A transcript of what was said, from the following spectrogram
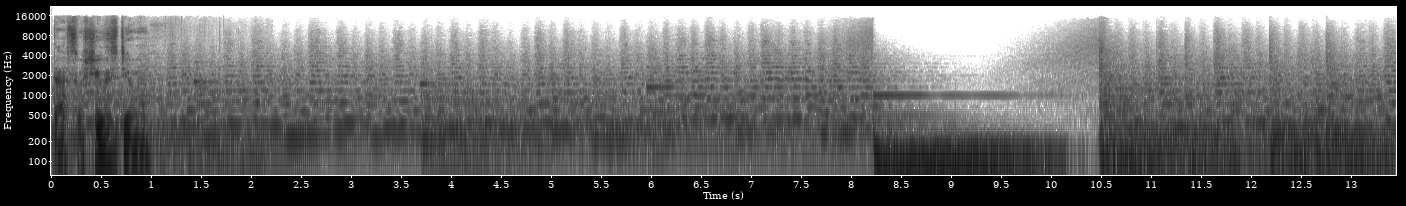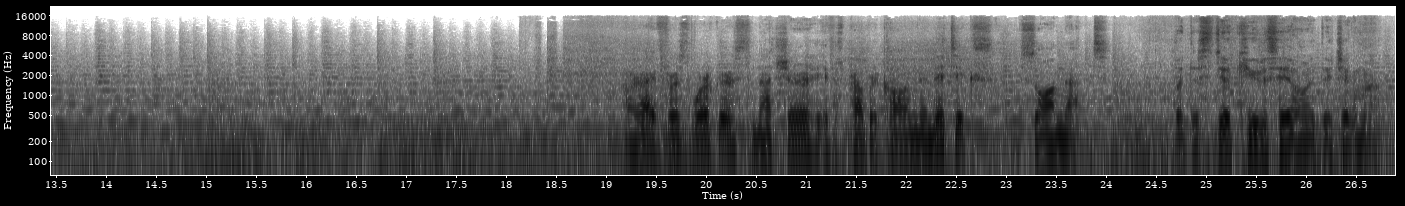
that's what she was doing. All right, first workers, not sure if it's proper to call them nanitics, so I'm not. But they're still cute as hell, aren't they? Check them out.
